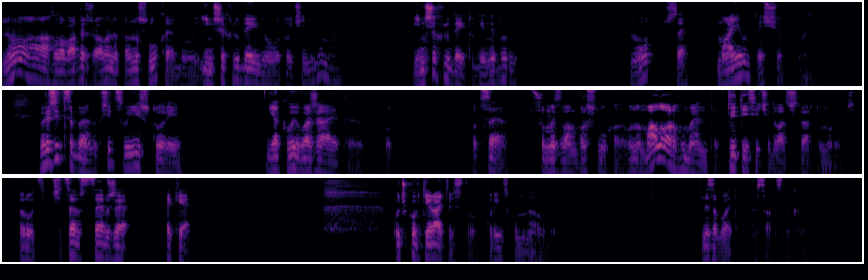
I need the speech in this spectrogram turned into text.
Ну, а глава держави, напевно, слухає, бо інших людей у нього в оточенні немає. Інших людей туди не беруть. Ну, от все. Маємо те, що маємо. Бережіть себе, напишіть свої історії. Як ви вважаєте, от, оце, що ми з вами прослухали, воно мало аргументи в 2024 році? Чи це все вже таке очковтирательство українському народу? Не забувайте підписатись на канал.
